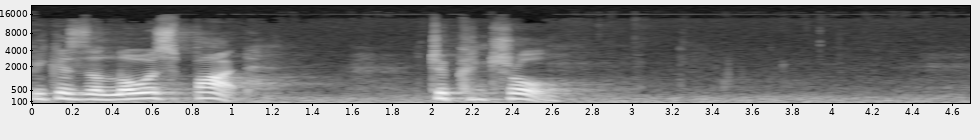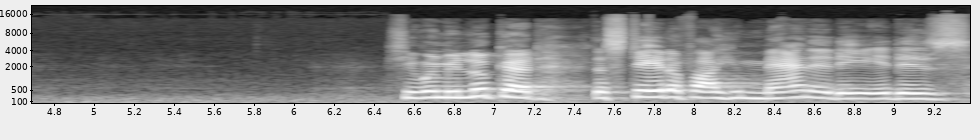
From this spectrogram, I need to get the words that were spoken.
Because the lowest part to control. See, when we look at the state of our humanity, it is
